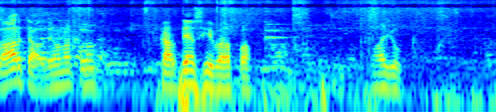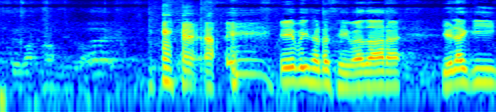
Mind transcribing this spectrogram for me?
ਬਾਹਰ ਚੱਲਦੇ ਹੁਣ ਆਪਾਂ। ਕਰਦੇ ਆ ਸੇਵਾ ਆਪਾਂ। ਆਜੋ। ਇਹ ਬਈ ਸਾਡਾ ਸੇਵਾਦਾਰ ਹੈ ਜਿਹੜਾ ਕਿ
